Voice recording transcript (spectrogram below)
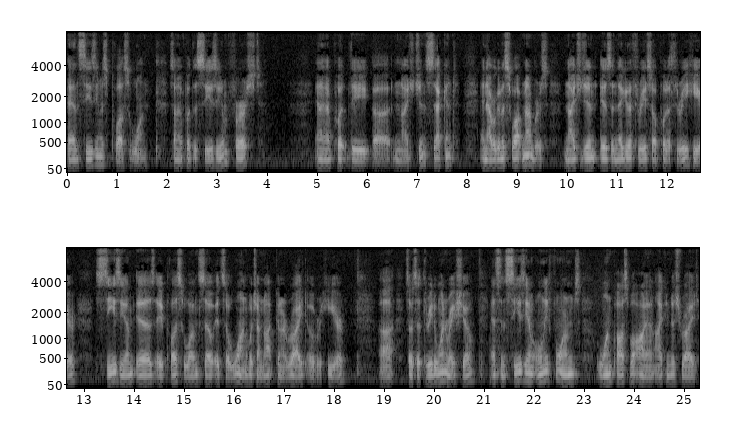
and cesium is plus 1. So I'm going to put the cesium first, and I'm going to put the uh, nitrogen second, and now we're going to swap numbers. Nitrogen is a negative 3, so I'll put a 3 here. Cesium is a plus 1, so it's a 1, which I'm not going to write over here. Uh, so it's a 3 to 1 ratio. And since cesium only forms one possible ion, I can just write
